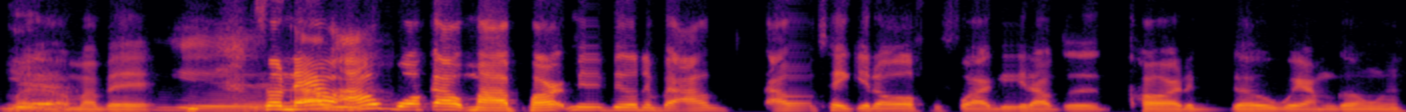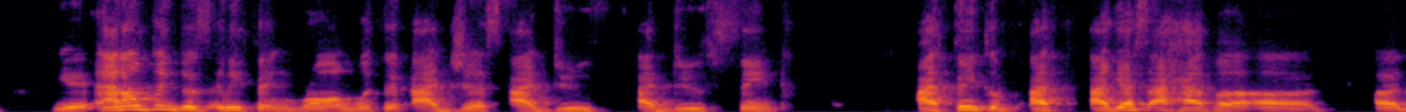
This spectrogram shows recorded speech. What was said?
Like, Yeah, oh, my bad. Yeah. So now I I'll walk out my apartment building, but I'll I'll take it off before I get out the car to go where I'm going. yeah. I don't think there's anything wrong with it. I just, I do, I do think, I think of, I, I guess I have a, a, a,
